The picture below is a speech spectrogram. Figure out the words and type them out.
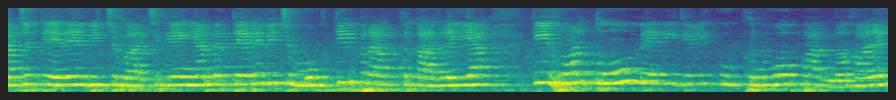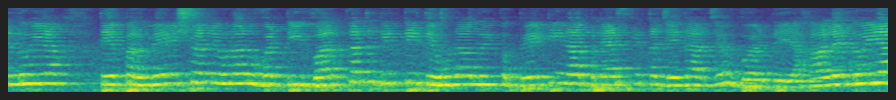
ਅੱਜ ਤੇਰੇ ਵਿੱਚ ਬਚ ਗਈ ਆ ਮੈਂ ਤੇਰੇ ਵਿੱਚ ਮੁਕਤੀ ਪ੍ਰਾਪਤ ਕਰ ਲਈ ਆ ਕਿ ਹੁਣ ਤੂੰ ਮੇਰੀ ਜਿਹੜੀ ਕੁੱਖ ਨੂੰ ਉਹ ਭਰਨਾ। ਹਾਲੇ ਤੇ ਪਰਮੇਸ਼ਵਰ ਨੇ ਉਹਨਾਂ ਨੂੰ ਵੱਡੀ ਬਰਕਤ ਦਿੱਤੀ ਤੇ ਉਹਨਾਂ ਨੂੰ ਇੱਕ ਬੇਟੀ ਨਾਲ ਬਲੈਸ ਕੀਤਾ ਜਿਹਦਾ ਅੱਜ ਬਰਥਡੇ ਆ। ਹਾਲੇਲੂਇਆ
